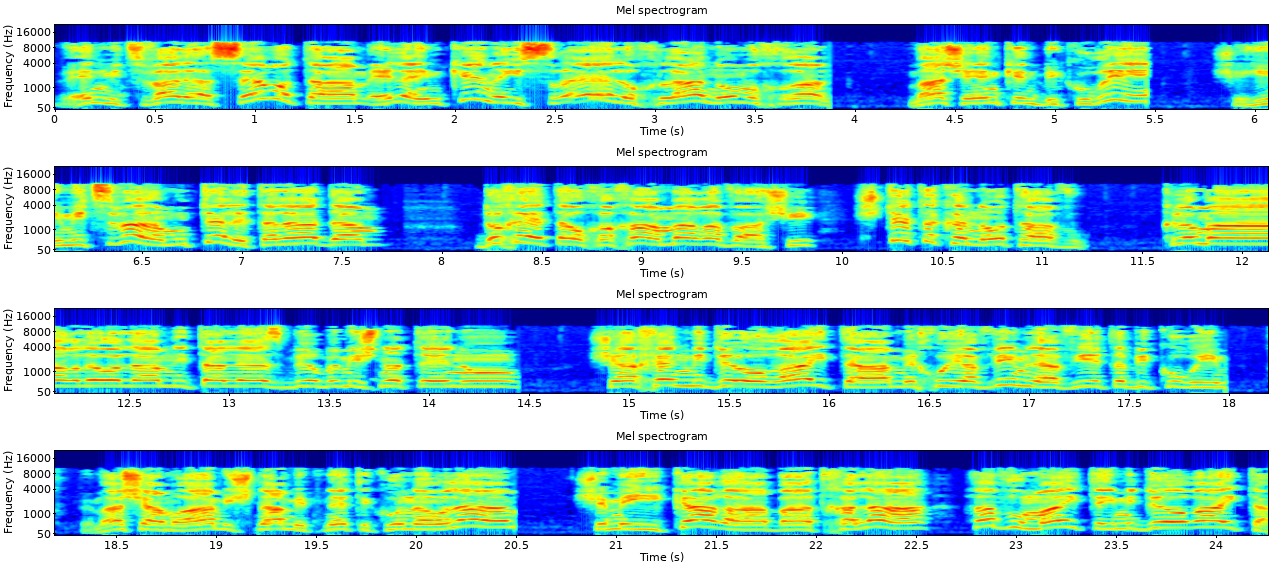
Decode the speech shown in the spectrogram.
ואין מצווה להסר אותם, אלא אם כן הישראל אוכלן או מוכרן. מה שאין כן ביקורים, שהיא מצווה המוטלת על האדם. דוחה את ההוכחה, אמר רב אשי, שתי תקנות הבו. כלומר, לעולם ניתן להסביר במשנתנו, שאכן מדאורייתא מחויבים להביא את הביקורים. ומה שאמרה המשנה מפני תיקון העולם, שמעיקרא בהתחלה, הבו מייטי מדאורייתא.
